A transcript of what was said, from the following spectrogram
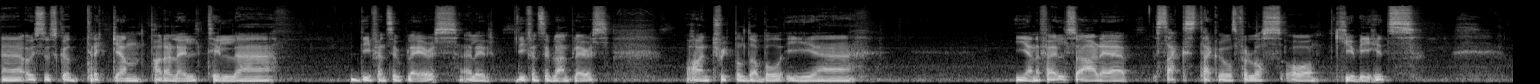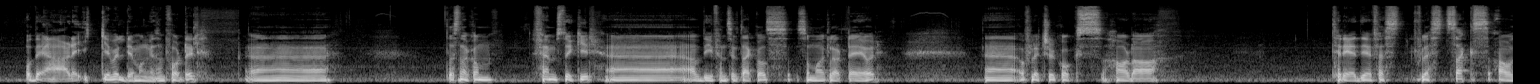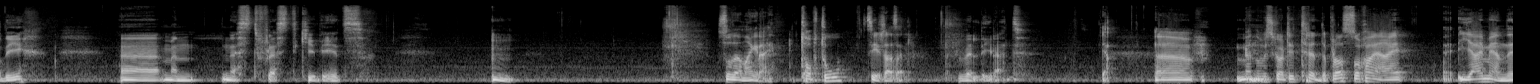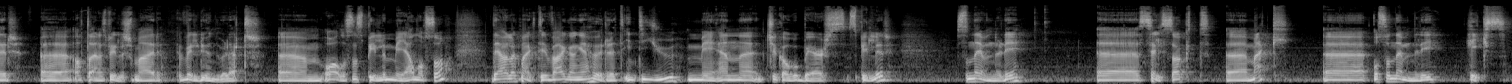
Eh, og hvis du skal trekke en parallell til eh, defensive players, eller defensive line players, og ha en triple double i eh, i NFL, så er det seks tackles for loss og QB hits. Og det er det ikke veldig mange som får til. Eh, det er snakk om fem stykker eh, av defensive tackles som har klart det i år. Eh, og Fletcher Cox har da tredje flest, seks av de, men nest flest QB hits. Så den er grei. Topp to sier seg selv. Veldig greit. Ja. Eh, men når vi skal til tredjeplass, så har jeg Jeg mener uh, at det er en spiller som er veldig undervurdert. Eh, og alle som spiller med han også. Det har jeg lagt merke til Hver gang jeg hører et intervju med en Chicago Bears-spiller, så nevner de uh, selvsagt uh, Mac, og så nevner de Hicks.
